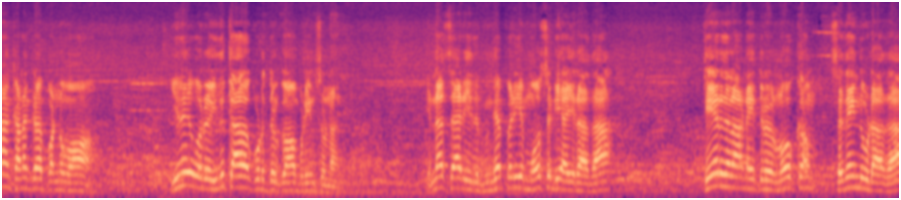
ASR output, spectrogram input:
தான் கணக்கில் பண்ணுவோம். இது ஒரு இதுக்காக கொடுத்துருக்கோம் அப்படின்னு சொன்னாங்க. என்ன சார் இது மிகப்பெரிய மோசடி ஆகிறாதா தேர்தல் ஆணையத்தினுடைய நோக்கம் சிதைந்து விடாதா?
